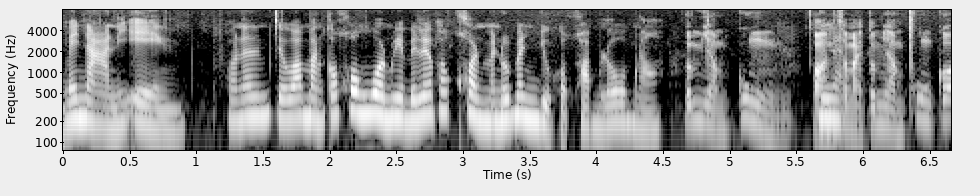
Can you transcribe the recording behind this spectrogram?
ไม่นานนี้เอง เพราะฉะนั้นเจอว่ามันก็คงวนเวียนไปเรื่อยเพราะคนมนุษย์มันอยู่กับความโลภเนาะต้มยำกุ้ง ตอนและสมัยต้มยำกุ้งก็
